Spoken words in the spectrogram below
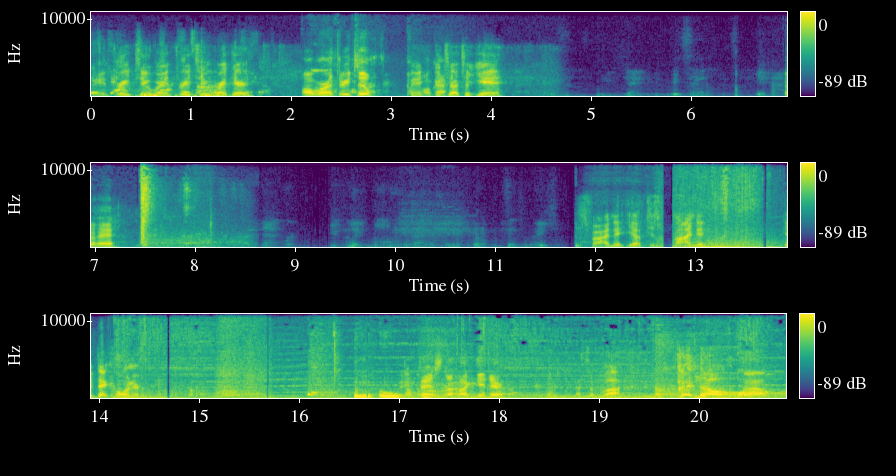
We're in three two. We're in three two. Right there. Oh, we're in three two. We're in Okay. three two. Yeah. Go ahead. Just find it. Yep. Just find it. Get that corner. Ooh. I'm fast enough. I can get there. That's a block. Good dog. Wow.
